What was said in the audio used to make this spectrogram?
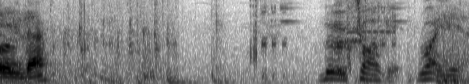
Burada. Move target. Right here.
